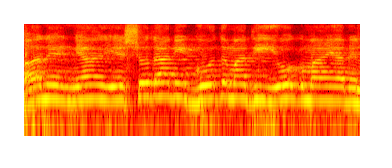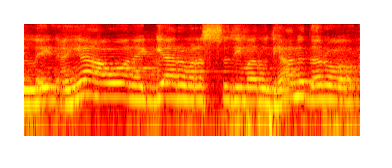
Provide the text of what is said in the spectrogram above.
અને ન્યા યશોદાની ગોદમાંથી યોગ માયાને લઈને અહીંયા આવો અને અગિયાર વર્ષ સુધી મારું ધ્યાન ધરો.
